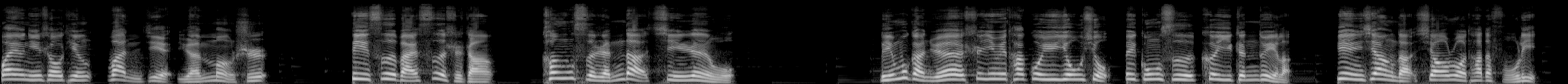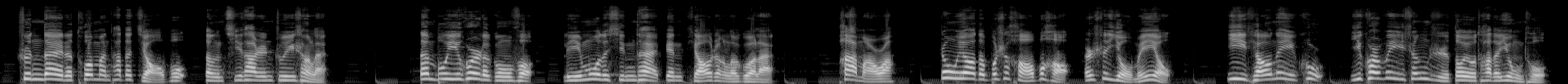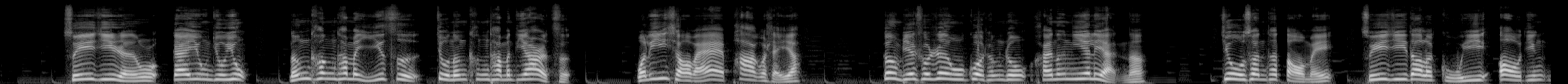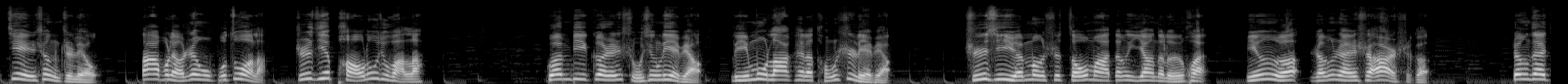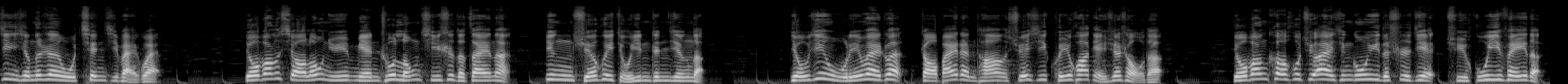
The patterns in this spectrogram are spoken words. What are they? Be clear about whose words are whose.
Speaker 1: 欢迎您收听《万界圆梦师》第四百四十章：坑死人的新任务。李牧感觉是因为他过于优秀，被公司刻意针对了，变相的削弱他的福利，顺带着拖慢他的脚步，等其他人追上来。但不一会儿的功夫，李牧的心态便调整了过来。怕毛啊！重要的不是好不好，而是有没有一条内裤。一块卫生纸都有它的用途，随机人物该用就用，能坑他们一次就能坑他们第二次。我李小白怕过谁呀？更别说任务过程中还能捏脸呢。就算他倒霉，随机到了古一、奥丁、剑圣之流，大不了任务不做了，直接跑路就完了。关闭个人属性列表，李牧拉开了同事列表，实习圆梦是走马灯一样的轮换。名额仍然是二十个，正在进行的任务千奇百怪，有帮小龙女免除龙骑士的灾难，并学会九阴真经的；有进武林外传找白展堂学习葵花点穴手的；有帮客户去爱情公寓的世界取胡一菲的；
